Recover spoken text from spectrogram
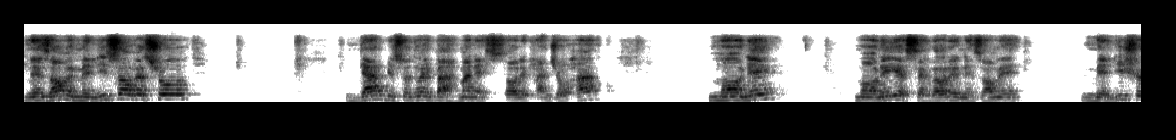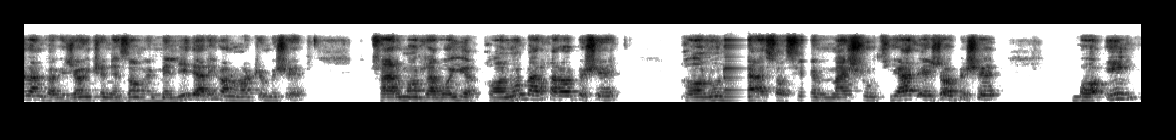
نظام ملی ساقط شد. در 22 بهمن سال 57 مانع مانع استقرار نظام ملی شدن و به جای که نظام ملی در ایران حاکم بشه فرمان روایی قانون برقرار بشه قانون اساسی مشروطیت اجرا بشه. با این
